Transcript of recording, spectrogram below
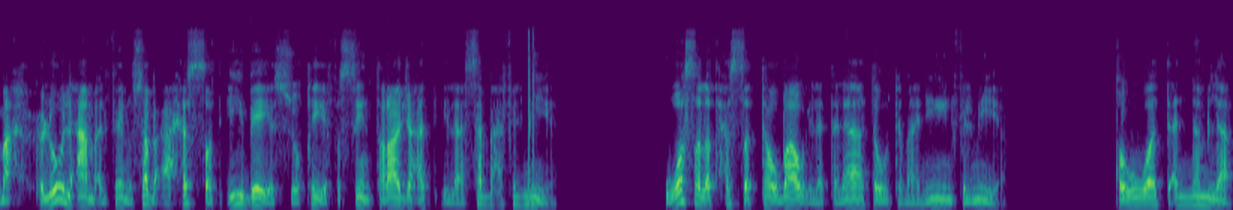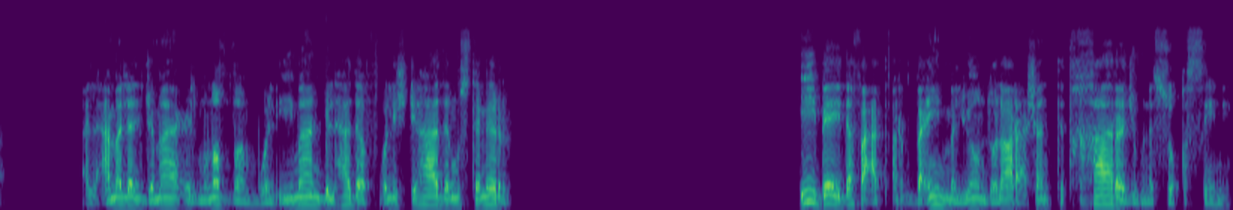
مع حلول عام 2007 حصة eBay السوقية في الصين تراجعت إلى 7% وصلت حصة Taobao إلى 83% قوة النملة. العمل الجماعي المنظم والإيمان بالهدف والاجتهاد المستمر. eBay دفعت 40 مليون دولار عشان تتخارج من السوق الصيني.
